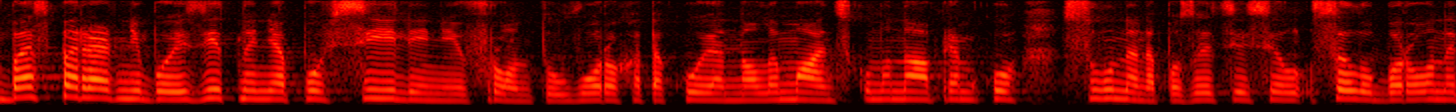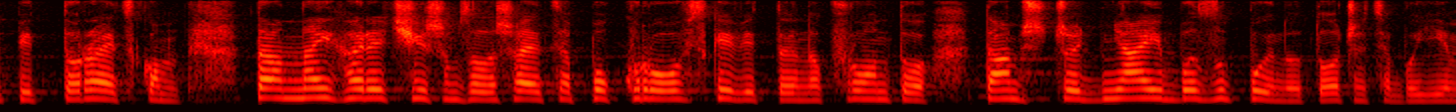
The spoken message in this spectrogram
Безперервні боєзіткнення по всій лінії фронту. Ворог атакує на Лиманському напрямку, суне на позиції сил, сил оборони під Торецьком. Та найгарячішим залишається Покровський відтинок фронту. Там щодня і без зупину точаться бої.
